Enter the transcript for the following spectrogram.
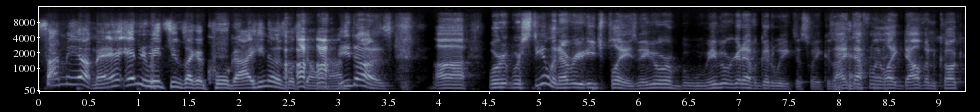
Sign me up, man. Andy Reid seems like a cool guy. He knows what's going on. he does. Uh, we're we're stealing every each plays. Maybe we're maybe we're gonna have a good week this week because I definitely like Dalvin Cook.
